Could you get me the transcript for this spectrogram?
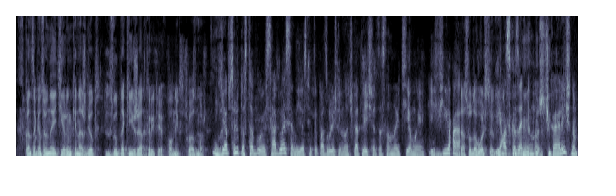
в конце концов, на эти рынки нас ждет, ждут такие же открытия, вполне, кстати, возможно. Я абсолютно с тобой согласен, если ты позволишь немножечко отвлечься от основной темы эфира. Да, с удовольствием. И рассказать немножечко о личном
